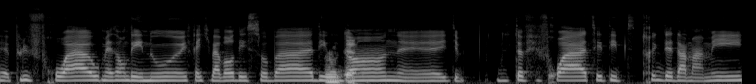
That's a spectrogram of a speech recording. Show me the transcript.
euh, euh, plus froid, ou mettons des nouilles, fait qu'il va y avoir des soba, des Ok. udon, euh, du tofu froid, tu sais, des petits trucs de damame.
